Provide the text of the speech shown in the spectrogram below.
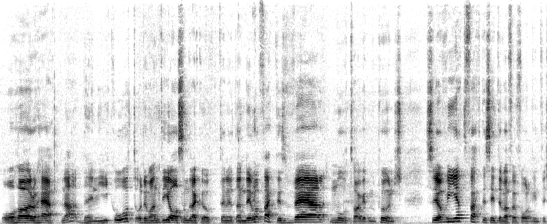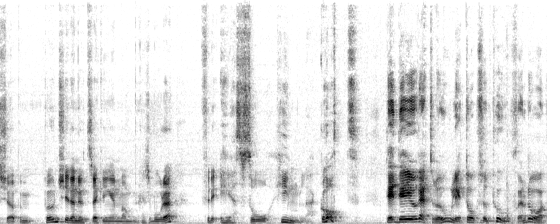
Och hör och häpna, den gick åt och det var inte jag som drack upp den utan det var faktiskt väl mottaget med punch. Så jag vet faktiskt inte varför folk inte köper punch i den utsträckningen man kanske borde. För det är så himla gott. Det, det är ju rätt roligt också. Punchen då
